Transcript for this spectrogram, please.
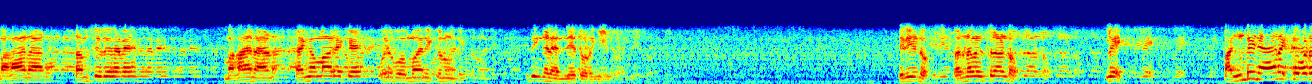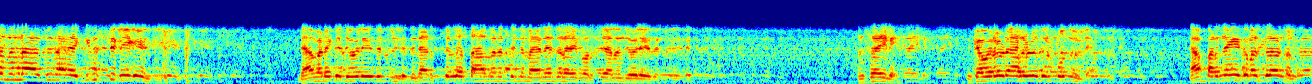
മഹാനാണ്. സംസുലമേ മഹാനാണ്. തങ്ങന്മാരൊക്കെ ഒരു ബഹുമാനിക്കുന്നുണ്ട്. ഇത് നിങ്ങൾ എന്നെ തുടങ്ങി. ശരിയുണ്ടോ? പറഞ്ഞ മനസ്സിലാണ്ടോ അല്ലേ പണ്ട് ഞാനൊക്കെ ഇവിടെ നിന്ന ഞാൻ എഗ്രിസ്റ്റ് ലീഗായിരുന്നു ഞാൻ ഇവിടെയൊക്കെ ജോലി ചെയ്തിട്ടുണ്ട്. ഇതിന്റെ അടുത്തുള്ള സ്ഥാപനത്തിന്റെ മാനേജറായി കുറച്ചു കാലം ജോലി ചെയ്തിട്ടുണ്ട്. മനസ്സിലായില്ലേ? എനിക്ക് അവരോട് ആരോട് എതിർപ്പൊന്നുമില്ല. ഞാൻ പറഞ്ഞ നിങ്ങൾക്ക് മനസ്സിലാവുണ്ടല്ലോ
